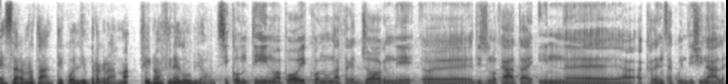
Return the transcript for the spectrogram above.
e saranno tanti quelli in programma fino a fine luglio. Si continua poi con una tre giorni eh, dislocata in, eh, a cadenza quindicinale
